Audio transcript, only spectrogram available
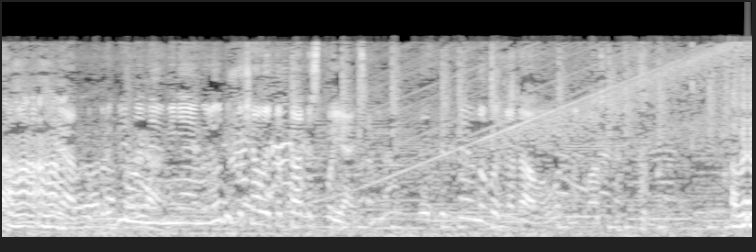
Ага, ага. порядку. Прибігли невміняємі люди, почали топтатись по яйцям. Ну, Дивно виглядало, от, будь ласка. А ви...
